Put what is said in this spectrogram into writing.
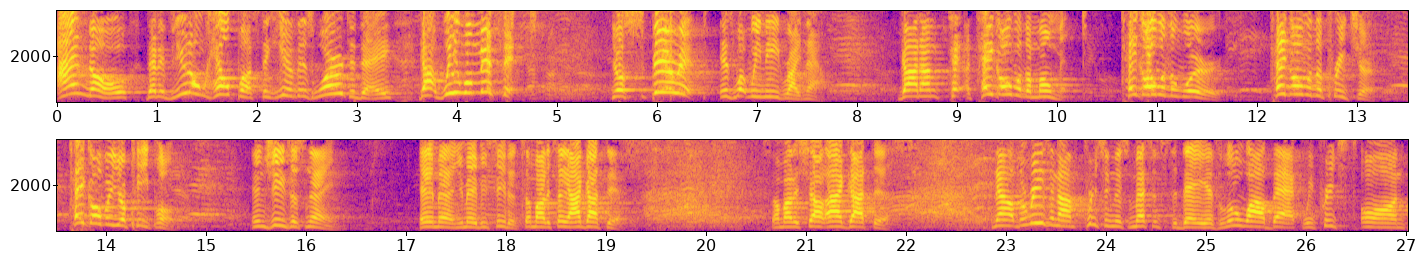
I know that if you don't help us to hear this word today, God, we will miss it. Your spirit is what we need right now. God, I'm t- take over the moment. Take over the word. Take over the preacher. Take over your people. In Jesus' name. Amen. You may be seated. Somebody say, I got this. Somebody shout, I got this. Now, the reason I'm preaching this message today is a little while back we preached on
